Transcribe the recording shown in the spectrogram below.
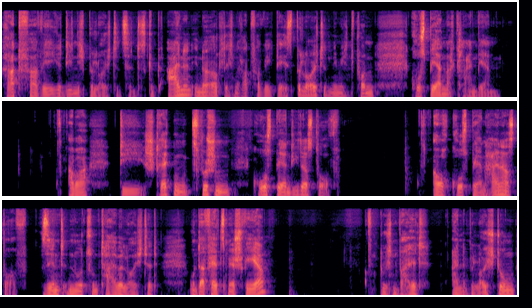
Radfahrwege, die nicht beleuchtet sind. Es gibt einen innerörtlichen Radfahrweg, der ist beleuchtet, nämlich von Großbären nach Kleinbären. Aber die Strecken zwischen Großbären-Diedersdorf, auch Großbären-Heinersdorf, sind nur zum Teil beleuchtet. Und da fällt es mir schwer, durch den Wald eine Beleuchtung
